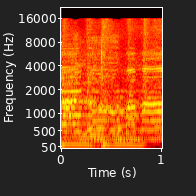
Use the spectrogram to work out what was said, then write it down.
Manu, Mama.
